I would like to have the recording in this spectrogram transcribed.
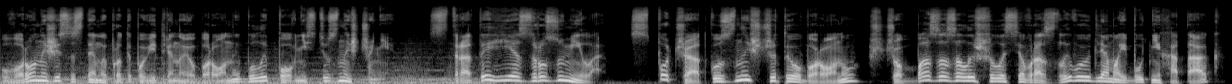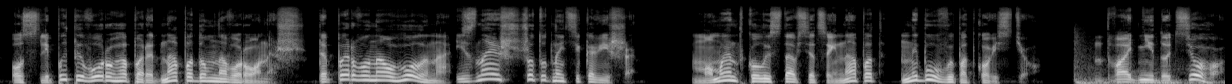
У Воронежі системи протиповітряної оборони були повністю знищені. Стратегія зрозуміла спочатку знищити оборону, щоб база залишилася вразливою для майбутніх атак, осліпити ворога перед нападом на Воронеж. Тепер вона оголена, і знаєш, що тут найцікавіше? Момент, коли стався цей напад, не був випадковістю. Два дні до цього,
